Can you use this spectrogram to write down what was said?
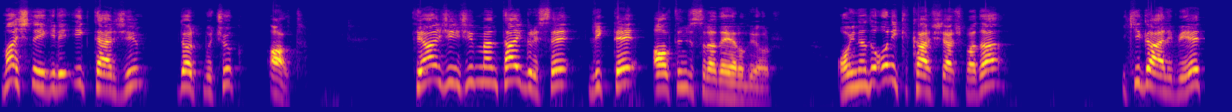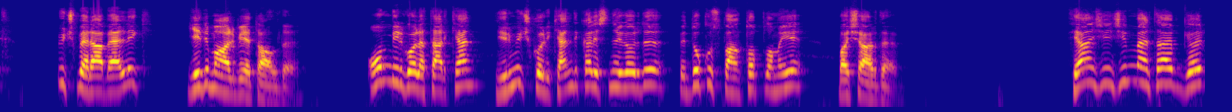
Maçla ilgili ilk tercihim 4.5 alt. Tianjin Jinmen Tiger ise ligde 6. sırada yer alıyor. Oynadığı 12 karşılaşmada 2 galibiyet, 3 beraberlik, 7 mağlubiyet aldı. 11 gol atarken 23 golü kendi kalesinde gördü ve 9 puan toplamayı başardı. Tianjin Jinmen Tiger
